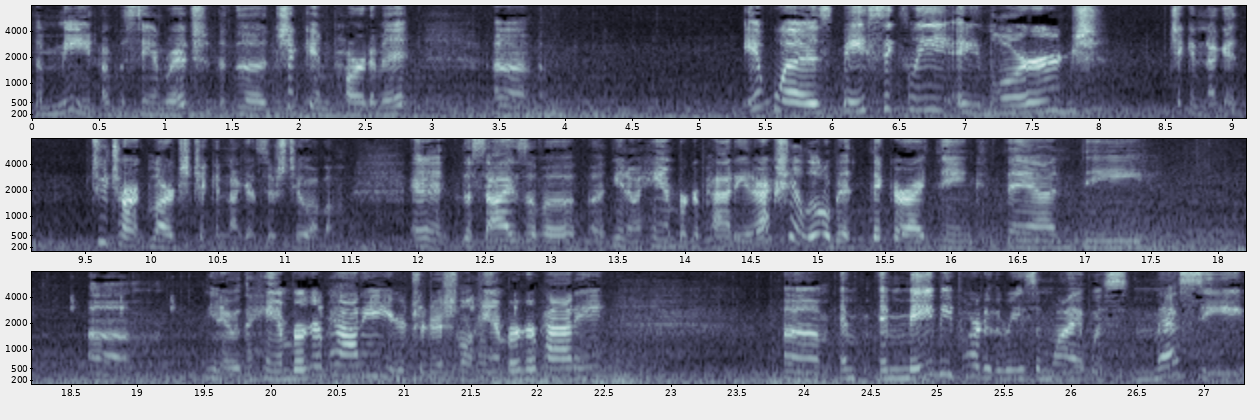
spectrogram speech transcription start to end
the meat of the sandwich, the chicken part of it, uh, it was basically a large chicken nugget, two large chicken nuggets. There's two of them, and the size of a, a you know hamburger patty. They're actually a little bit thicker, I think, than the um, you know the hamburger patty, your traditional hamburger patty. Um, and, and, maybe part of the reason why it was messy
